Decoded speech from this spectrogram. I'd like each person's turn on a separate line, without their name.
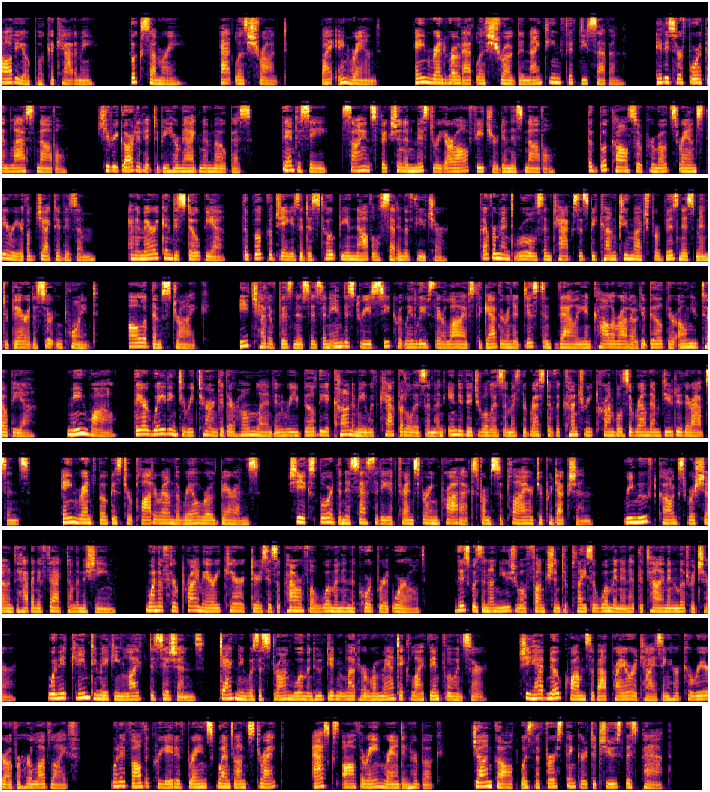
Audiobook Academy. Book Summary Atlas Shrugged. By Ayn Rand. Ayn Rand wrote Atlas Shrugged in 1957. It is her fourth and last novel. She regarded it to be her magnum opus. Fantasy, science fiction, and mystery are all featured in this novel. The book also promotes Rand's theory of objectivism. An American Dystopia, The Book of J is a dystopian novel set in the future. Government rules and taxes become too much for businessmen to bear at a certain point. All of them strike. Each head of businesses and industries secretly leaves their lives together in a distant valley in Colorado to build their own utopia. Meanwhile, they are waiting to return to their homeland and rebuild the economy with capitalism and individualism as the rest of the country crumbles around them due to their absence. Ayn Rand focused her plot around the railroad barons. She explored the necessity of transferring products from supplier to production. Removed cogs were shown to have an effect on the machine. One of her primary characters is a powerful woman in the corporate world. This was an unusual function to place a woman in at the time in literature. When it came to making life decisions, Dagny was a strong woman who didn't let her romantic life influence her. She had no qualms about prioritizing her career over her love life. What if all the creative brains went on strike? asks author Ayn Rand in her book. John Galt was the first thinker to choose this path.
